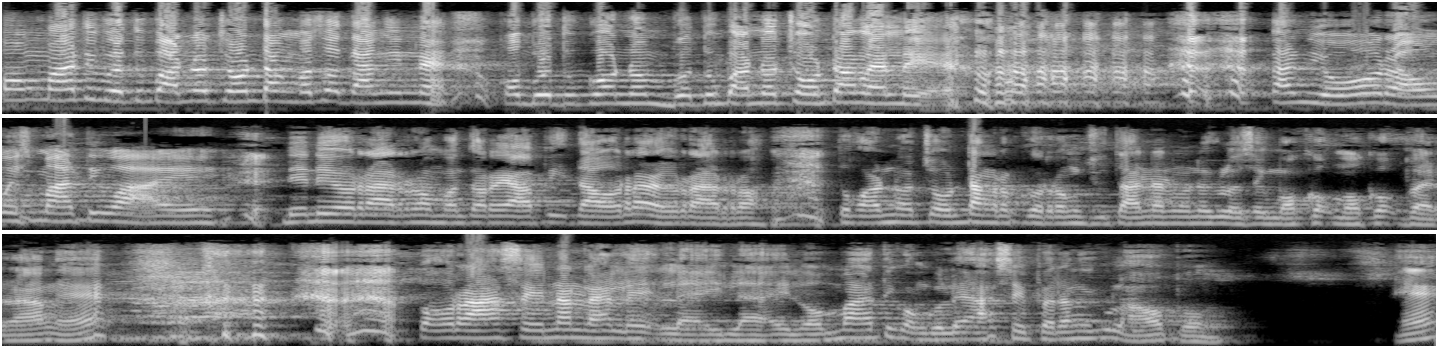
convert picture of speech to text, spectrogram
Wong mati buat tumpakno contang masa tangin nih. Kok buat tukono buat tumpakno contang lele. kan yo ora wis mati wae. Dene ora roh montore apik ta ora ora roh. Tukono contang rego rong jutanan ngono iku lho sing mogok-mogok barang eh. Kok ora asenan lele la ilaha illallah mati kok golek ase barang iku lha opo? Eh?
